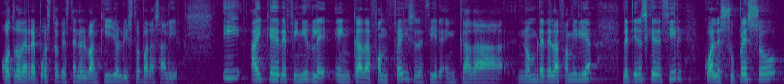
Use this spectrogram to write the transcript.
otro de repuesto que esté en el banquillo listo para salir. Y hay que definirle en cada font face, es decir, en cada nombre de la familia, le tienes que decir cuál es su peso,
